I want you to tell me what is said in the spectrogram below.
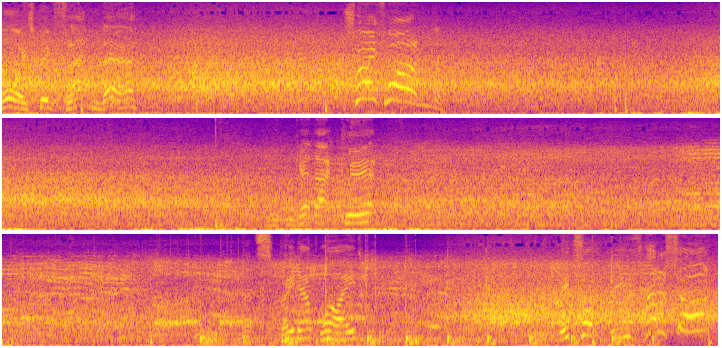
Oh, he's been flattened there. One! Can get that clear. That's sprayed out wide. It's on, he's had a shot!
